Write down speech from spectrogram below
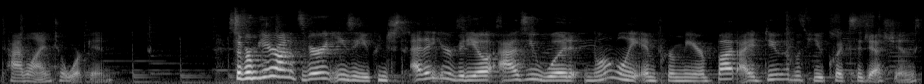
timeline to work in. So from here on, it's very easy. You can just edit your video as you would normally in Premiere, but I do have a few quick suggestions.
